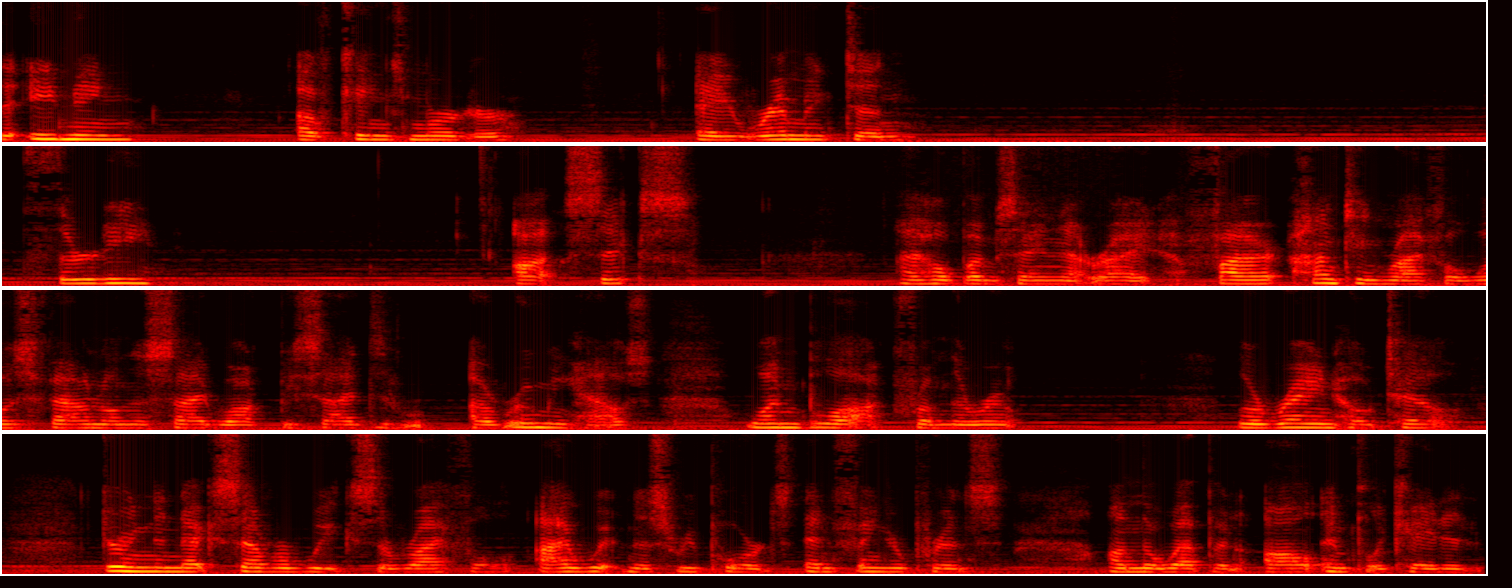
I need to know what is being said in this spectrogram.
The evening of King's murder, a Remington 30 uh, 6 I hope I'm saying that right, a fire hunting rifle was found on the sidewalk beside a rooming house one block from the Lorraine Hotel. During the next several weeks, the rifle, eyewitness reports, and fingerprints on the weapon all implicated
